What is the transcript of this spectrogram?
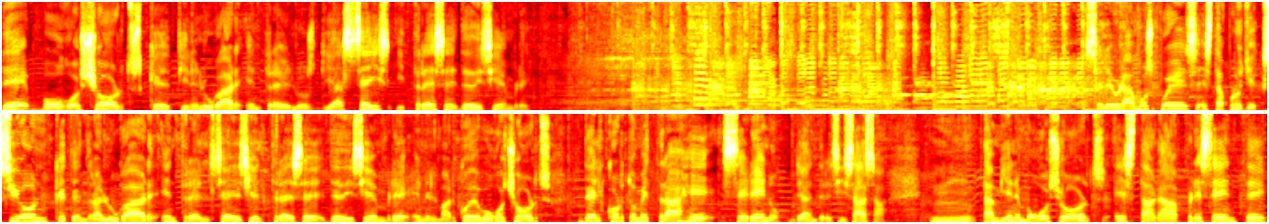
de Bogo Shorts, que tiene lugar entre los días 6 y 13 de diciembre. Celebramos pues esta proyección que tendrá lugar entre el 6 y el 13 de diciembre en el marco de Bogo Shorts del cortometraje Sereno de Andrés Isaza. Mm, también en Bogo Shorts estará presente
